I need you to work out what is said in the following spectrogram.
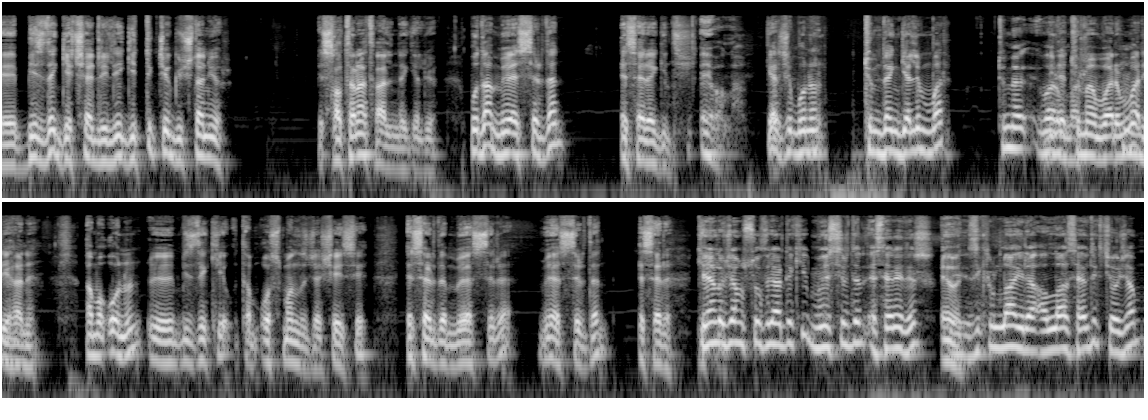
e, bizde geçerliliği gittikçe güçleniyor. Bir saltanat halinde geliyor. Bu da müessirden esere gidiş. Eyvallah. Gerçi bunun tümden gelin var. Tüme Bir varım de var. tümen varım var ya hani. Ama onun e, bizdeki tam Osmanlıca şeysi eserden müessire, müessirden esere. Genel hocam sufilerdeki müessirden eseredir. Evet. E, zikrullah ile Allah'ı sevdikçe hocam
